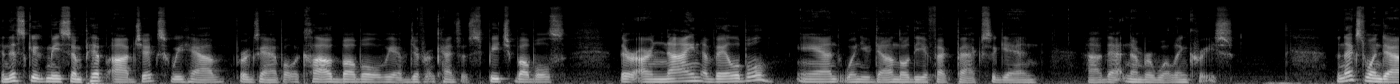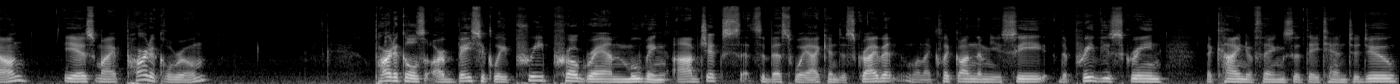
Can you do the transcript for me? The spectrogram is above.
And this gives me some pip objects. We have, for example, a cloud bubble. We have different kinds of speech bubbles. There are nine available, and when you download the effect packs again, uh, that number will increase. The next one down is my particle room. Particles are basically pre-programmed moving objects. That's the best way I can describe it. When I click on them, you see the preview screen, the kind of things that they tend to do,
